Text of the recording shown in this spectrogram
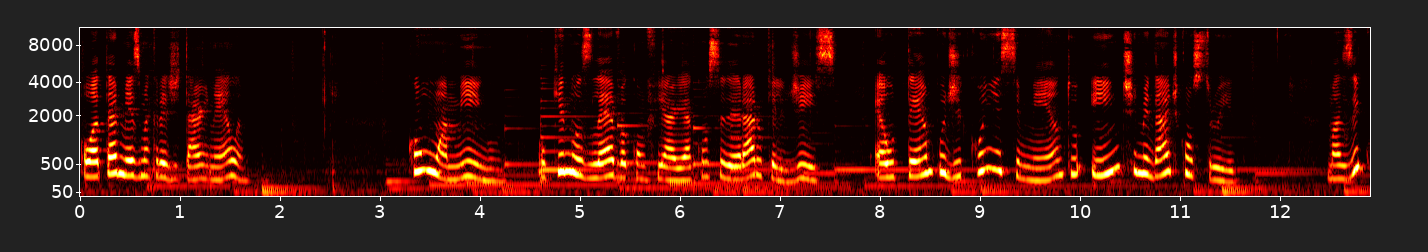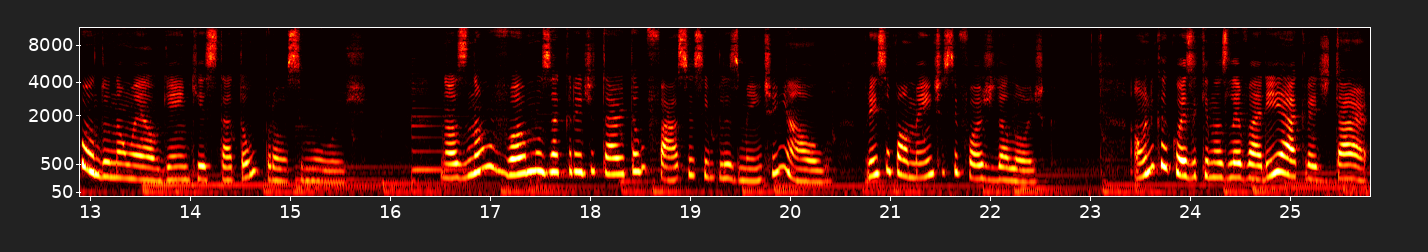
ou até mesmo acreditar nela? Com um amigo, o que nos leva a confiar e a considerar o que ele diz é o tempo de conhecimento e intimidade construído. Mas e quando não é alguém que está tão próximo hoje? Nós não vamos acreditar tão fácil e simplesmente em algo, principalmente se foge da lógica. A única coisa que nos levaria a acreditar,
